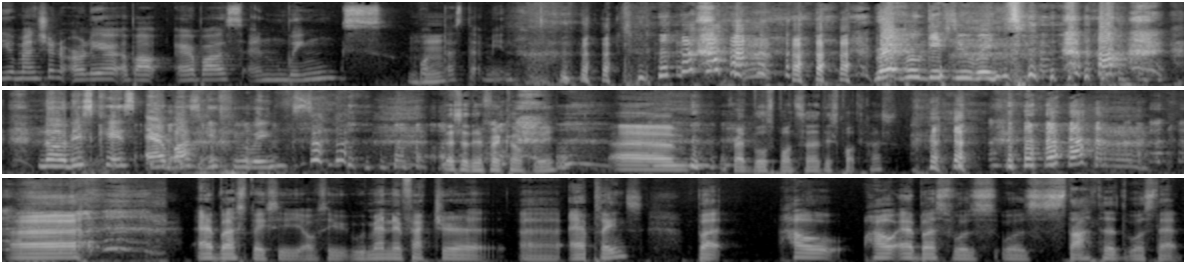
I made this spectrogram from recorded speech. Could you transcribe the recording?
You mentioned earlier about Airbus and wings. Mhm. What does that mean? Red Bull gives you wings. No, this case Airbus gives you wings. That's a different company. Um, Red Bull sponsor this podcast. uh, Airbus basically, obviously, we manufacture uh, airplanes, but how how Airbus was was started was that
